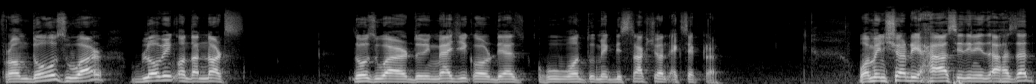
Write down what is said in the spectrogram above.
from those who are blowing on the nuts, those who are doing magic or those who want to make destruction, etc. وَمِن شَرِّ حَاسِدٍ إِذَا حَسَدٍ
